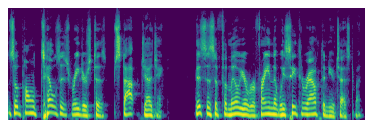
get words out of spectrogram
So Paul tells his readers to stop judging. This is a familiar refrain that we see throughout the New Testament.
